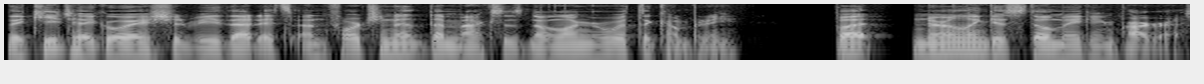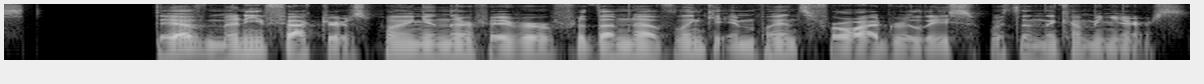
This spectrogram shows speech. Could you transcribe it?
the key takeaway should be that it's unfortunate that Max is no longer with the company, but Neuralink is still making progress. They have many factors playing in their favor for them to have link implants for wide release within the coming years.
